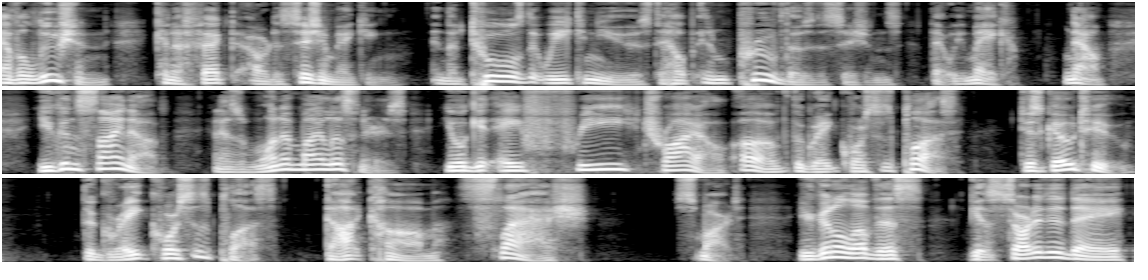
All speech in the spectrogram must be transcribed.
evolution can affect our decision making and the tools that we can use to help improve those decisions that we make. Now, you can sign up, and as one of my listeners, you will get a free trial of the Great Courses Plus. Just go to thegreatcoursesplus.com slash smart. You're going to love this. Get started today.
